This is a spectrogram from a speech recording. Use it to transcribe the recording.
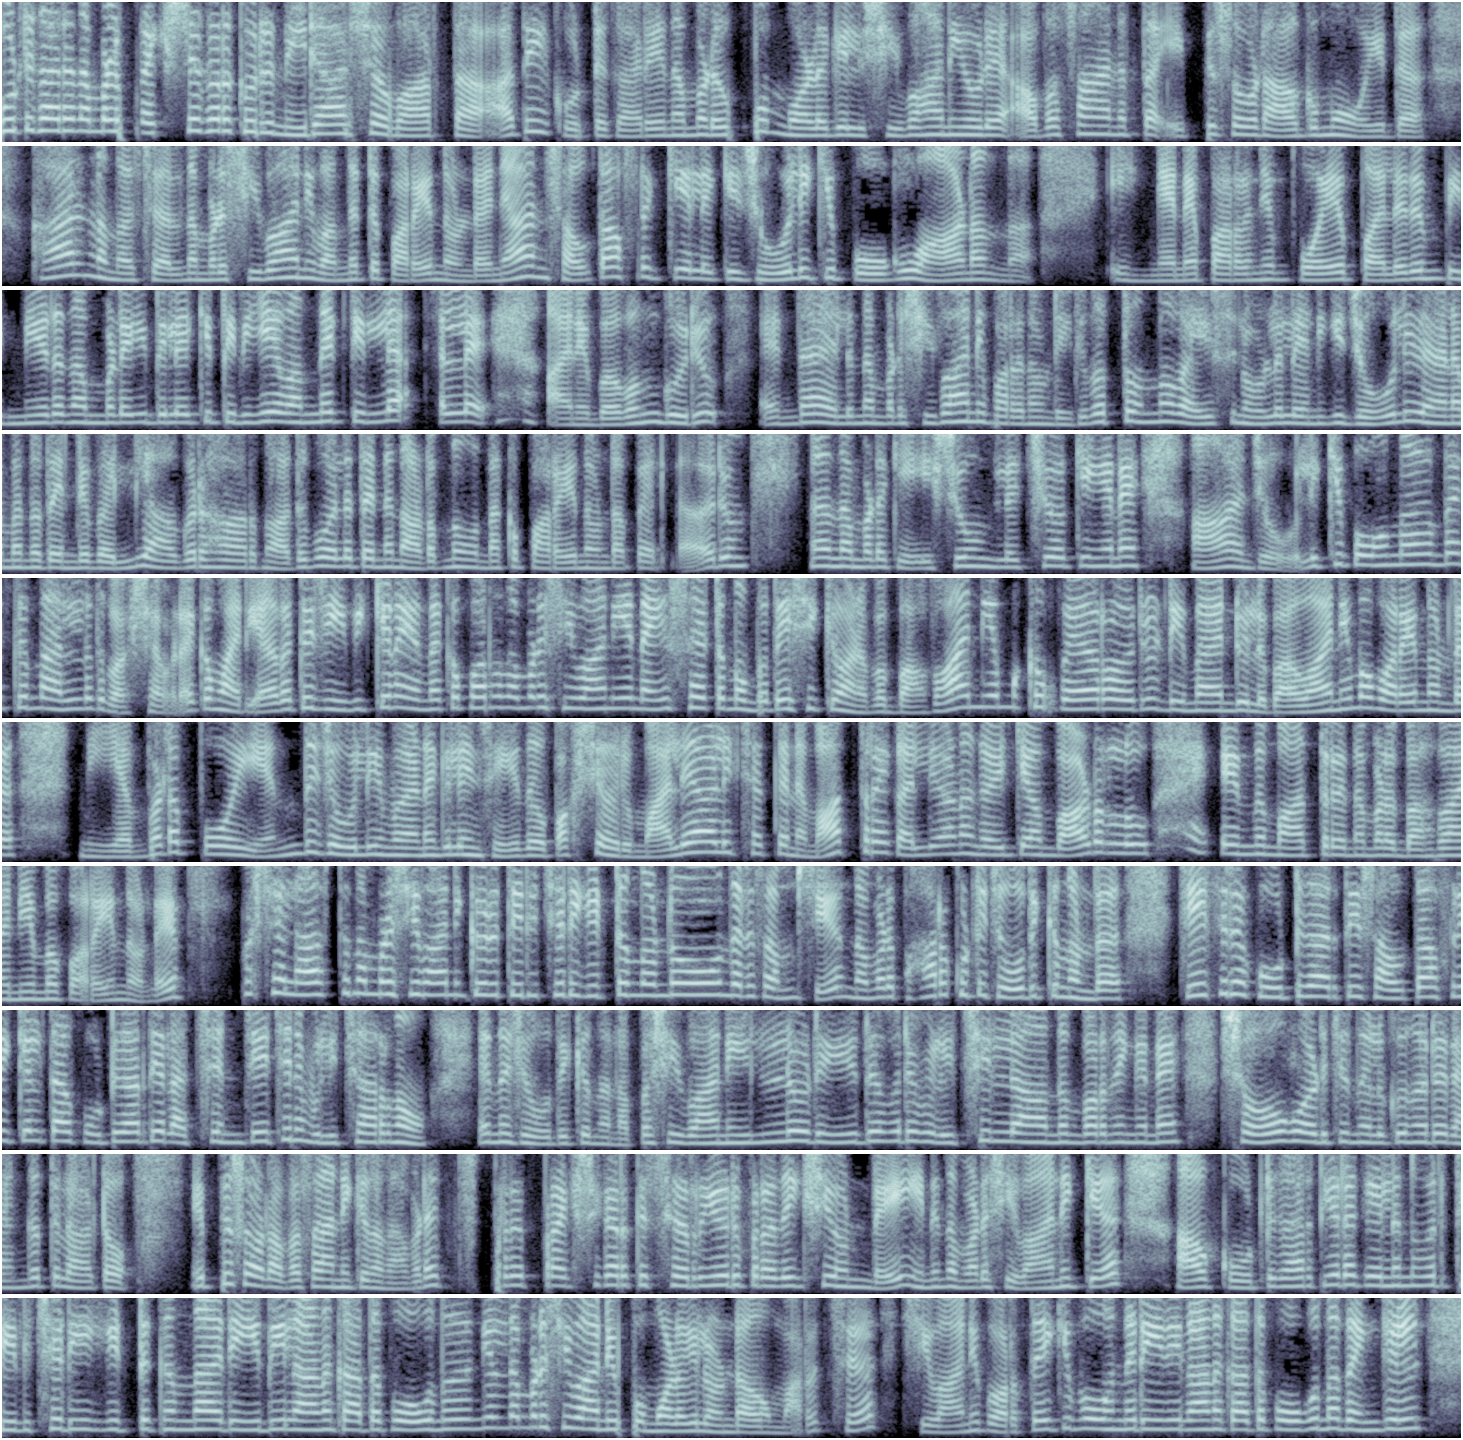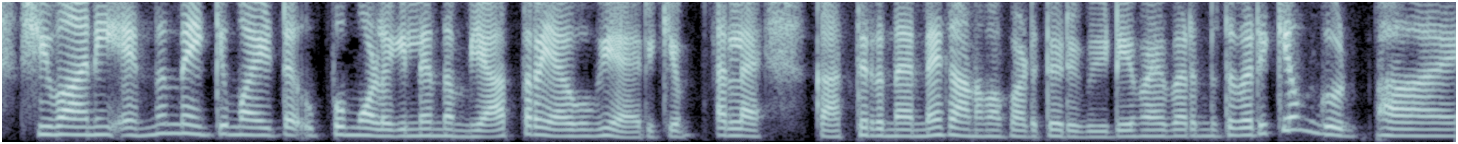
കൂട്ടുകാരെ നമ്മൾ പ്രേക്ഷകർക്ക് ഒരു നിരാശ വാർത്ത. അതേ കൂട്ടുകാരെ നമ്മുടെ ഉപ്പും മുളകിൽ ശിവാനിയുടെ അവസാനത്തെ എപ്പിസോഡ് ആകുമോ ഇത്? കാരണം എന്ന് വെച്ചാൽ നമ്മുടെ ശിവാനി വന്നിട്ട് പറയുന്നുണ്ട് ഞാൻ സൗത്ത് ആഫ്രിക്കയിലേക്ക് ജോലിക്ക് പോകുവാണെന്ന്. ഇങ്ങനെ പറഞ്ഞു പോയ പലരും പിന്നീട് നമ്മുടെ ഇതിലേക്ക് തിരികെ വന്നിട്ടില്ല അല്ലെ? അനുഭവം ഗുരു. എന്തായാലും നമ്മുടെ ശിവാനി പറയുന്നുണ്ട് ഇരുപത്തൊന്ന് വയസ്സിനുള്ളിൽ എനിക്ക് ജോലി വേണമെന്നത് എന്റെ വലിയ ആഗ്രഹമായിരുന്നു. അതുപോലെ തന്നെ നടന്നു എന്നൊക്കെ പറയുന്നുണ്ട്. അപ്പൊ എല്ലാവരും നമ്മുടെ കേശുവും ലച്ചുവൊക്കെ ഇങ്ങനെ ആ ജോലിക്ക് പോകുന്നതൊക്കെ നല്ലത്. പക്ഷെ അവിടെയൊക്കെ മര്യാദയ്ക്ക് ജീവിക്കണേ എന്നൊക്കെ പറഞ്ഞ് നമ്മുടെ ശിവാനിയെ നൈസായിട്ടൊന്ന് ഉപദേശിക്കുവാണ്. അപ്പൊ ഭവാനി നമുക്ക് വേറെ ഒരു ഡിമാൻഡും ഇല്ല. ഭവാനിയമ്മ പറയുന്നുണ്ട് നീ എവിടെ പോയി? എന്ത് ജോലിയും വേണമെങ്കിലും ചെയ്തോ? പക്ഷെ ഒരു മലയാളി ചെക്കനെ മാത്രമേ കല്യാണം കഴിക്കാൻ പാടുള്ളൂ എന്ന് മാത്രമേ നമ്മുടെ ഭവാനിയമ്മ പറയുന്നുള്ളേ. പക്ഷെ ലാസ്റ്റ് നമ്മുടെ ശിവാനിക്ക് ഒരു തിരിച്ചടി കിട്ടുന്നുണ്ടോ എന്നൊരു സംശയം നമ്മുടെ പാറക്കുട്ടി ചോദിക്കുന്നുണ്ട്. ചേച്ചിയുടെ കൂട്ടുകാർത്തി സൗത്ത് ആഫ്രിക്കയിലത്തെ ആ കൂട്ടുകാർത്തിയുടെ അച്ഛൻ ചേച്ചിനെ വിളിച്ചാർന്നോ? എന്ന് ചോദിക്കുന്നുണ്ട്. അപ്പൊ ശിവാനി ഇല്ലൊരു ഇതുവരെ വിളിച്ചില്ല എന്നും പറഞ്ഞിങ്ങനെ ഷോ അടിച്ചു നിൽക്കുന്ന ഒരു രംഗത്തിലാട്ടോ. എപ്പിസോഡ് അവസാനിക്കുന്നത്. അവിടെ പ്രേക്ഷകർക്ക് ചെറിയൊരു പ്രതീക്ഷയുണ്ട്. ഇനി നമ്മുടെ ശിവാനിക്ക് ആ കൂട്ടുകാർത്തിയുടെ കയ്യിൽ നിന്നും ഒരു തിരിച്ചടി കിട്ടുന്ന രീതിയിലാണ് കഥ പോകുന്നതെങ്കിൽ നമ്മുടെ ശിവാനി ഉപ്പുമുളകിലുണ്ടാവും മറിച്ച് ശിവാനി പുറത്തേക്ക് പോകുന്ന രീതിയിലാണ് കഥ പോകുന്നതെങ്കിൽ ശിവാനി എന്നേക്കുമായിട്ട് ഉപ്പുമുളകിൽ നിന്നും യാത്രയാകുകയായിരിക്കും അല്ലെ? കാത്തിരുന്ന് തന്നെ കാണുമ്പോൾ അടുത്തൊരു വീഡിയോയുമായി വരുന്നത് വരയ്ക്കും ഗുഡ് ബൈ.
